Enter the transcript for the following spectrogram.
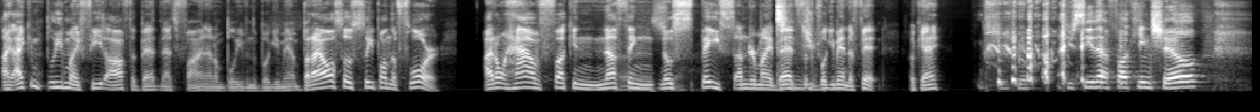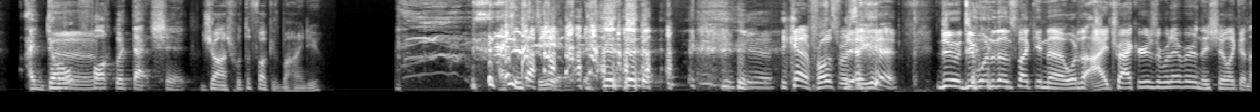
I, I can leave my feet off the bed. That's fine. I don't believe in the boogeyman. But I also sleep on the floor. I don't have fucking nothing, that's no space under my bed for the boogeyman to fit. Okay. Do you see that fucking chill? I don't Uh. fuck with that shit. Josh, what the fuck is behind you? I can see it. He kind of froze for a second. dude, dude, one of those fucking uh, what are the eye trackers or whatever, and they show like an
